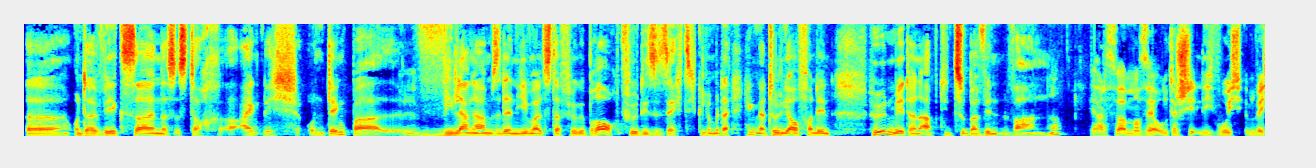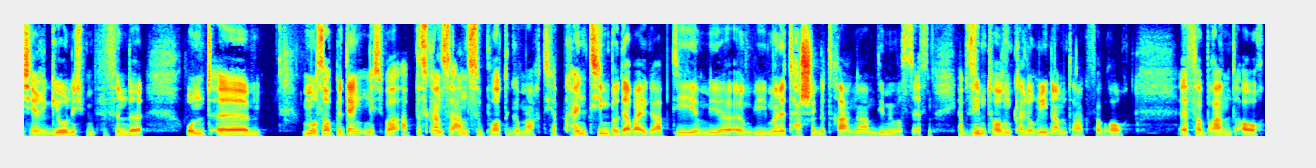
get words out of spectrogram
äh, unterwegs sein, das ist doch eigentlich undenkbar. Wie lange haben Sie denn jeweils dafür gebraucht, für diese 60 Kilometer? Hängt natürlich auch von den Höhenmetern ab, die zu überwinden waren. Ne? Ja, das war immer sehr unterschiedlich, wo ich in welcher Region ich mich befinde. Und ähm, man muss auch bedenken, ich habe das Ganze unsupported gemacht. Ich habe kein Team dabei gehabt, die mir irgendwie meine Tasche getragen haben, die mir was zu essen. Ich habe 7000 Kalorien am Tag verbraucht, äh, verbrannt auch.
